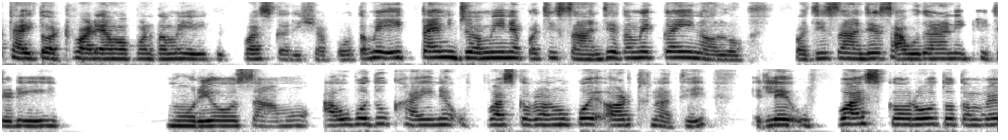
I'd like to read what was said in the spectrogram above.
થાય તો અઠવાડિયામાં પણ તમે એક ઉપવાસ કરી શકો. તમે એક ટાઈમ જમીને પછી સાંજે તમે કંઈ ન લો. પછી સાંજે સાબુદાણાની ખીચડી મોરિયો સામો, આવું બધું ખાઈને ઉપવાસ કરવાનો કોઈ અર્થ નથી. એટલે ઉપવાસ કરો તો તમે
